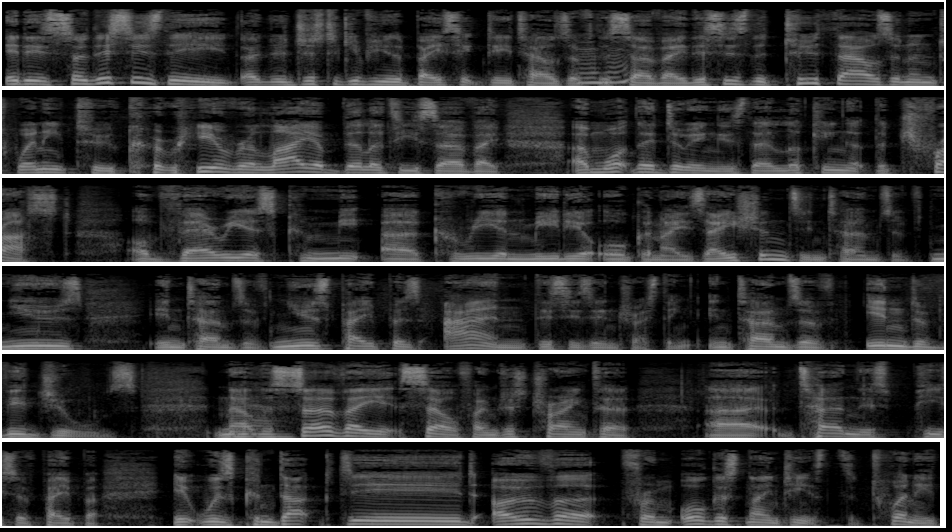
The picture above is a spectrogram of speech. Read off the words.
It is. So this is the, uh, just to give you the basic details of the Mm-hmm. survey, this is the 2022 Korea Reliability Survey. And what they're doing is they're looking at the trust of various commu- uh, Korean media organizations in terms of news, in terms of newspapers, and this is interesting, in terms of individuals. Now, the survey itself, I'm just trying to uh, turn this piece of paper. It was conducted over from August 19th to 20th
